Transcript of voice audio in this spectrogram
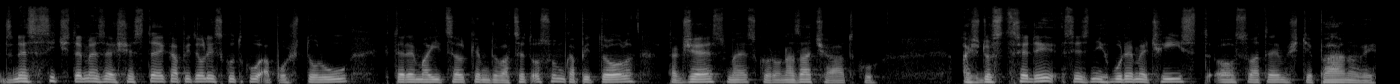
Dnes si čteme ze šesté kapitoly skutků a poštolů, které mají celkem 28 kapitol, takže jsme skoro na začátku. Až do středy si z nich budeme číst o svatém Štěpánovi.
